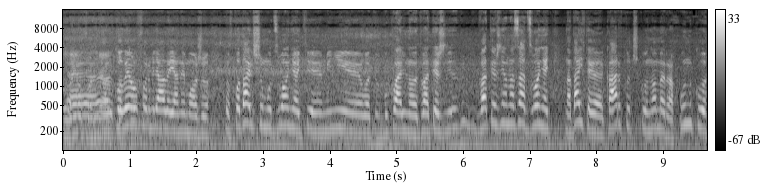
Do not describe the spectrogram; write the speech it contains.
Коли е, оформляв, коли тобто- оформляли, я не можу. В подальшому дзвонять е, мені, от буквально два тижні, два тижні назад дзвонять, надайте карточку, номер рахунку,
